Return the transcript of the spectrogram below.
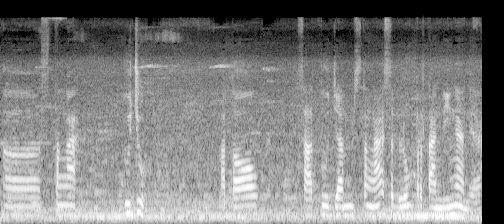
uh, setengah tujuh atau satu jam setengah sebelum pertandingan ya.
